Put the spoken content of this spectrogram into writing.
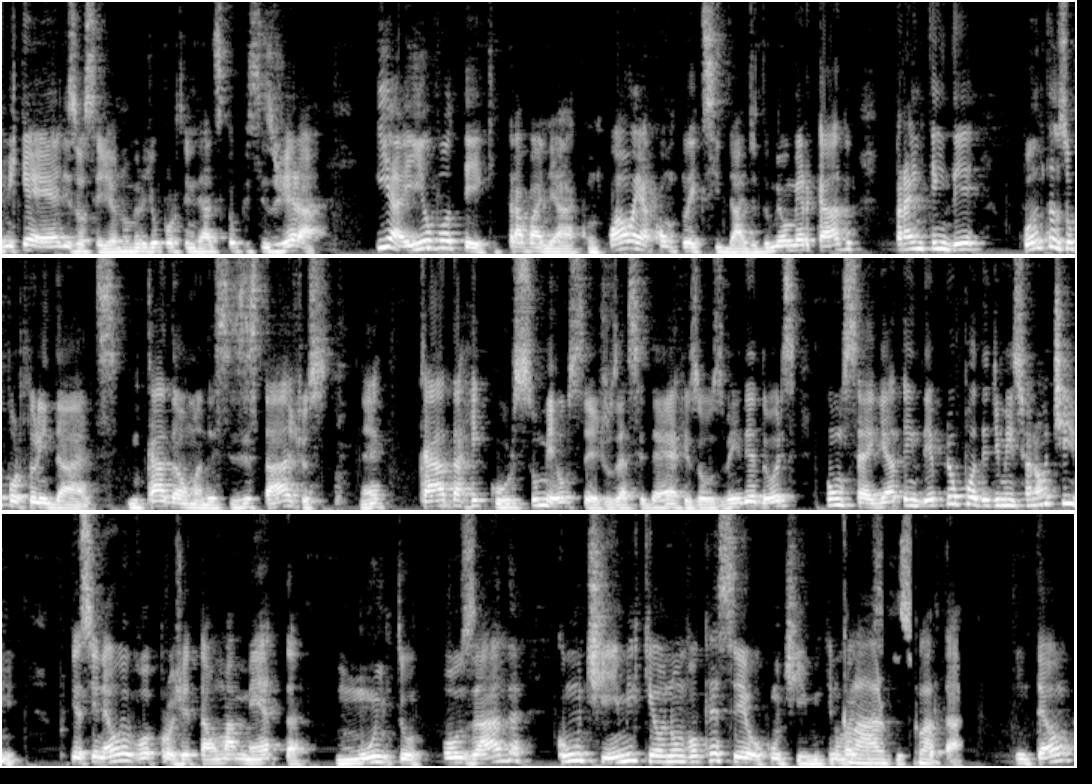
MQLs, ou seja, o número de oportunidades que eu preciso gerar. E aí eu vou ter que trabalhar com qual é a complexidade do meu mercado para entender quantas oportunidades em cada uma desses estágios, né, cada recurso meu, seja os SDRs ou os vendedores, consegue atender para eu poder dimensionar o time. Porque senão eu vou projetar uma meta muito ousada com um time que eu não vou crescer, ou com um time que não claro, vai conseguir suportar. Claro. Então,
